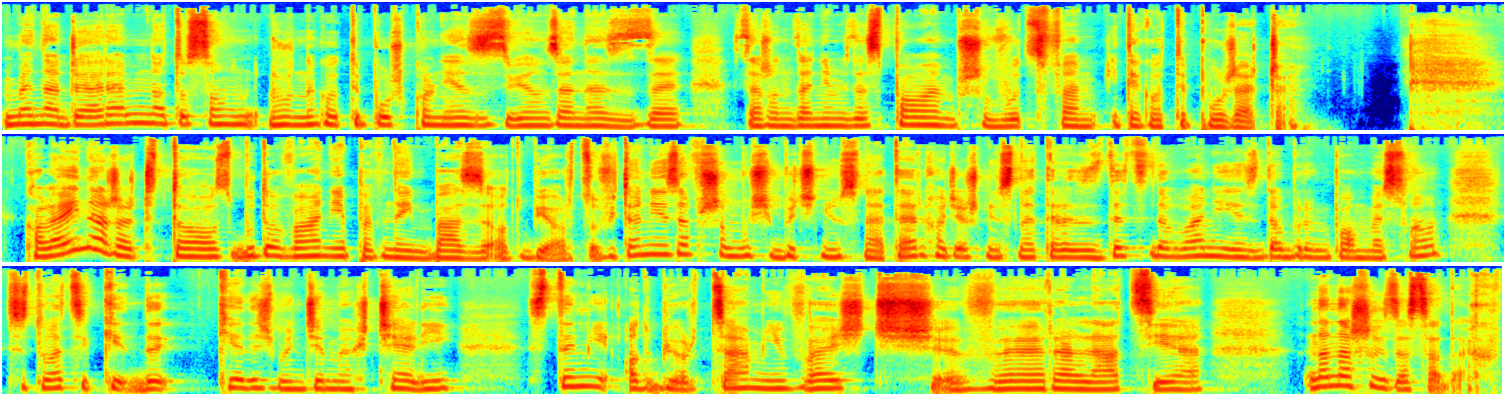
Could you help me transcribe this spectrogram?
menadżerem, no to są różnego typu szkolenia związane z zarządzaniem zespołem, przywództwem i tego typu rzeczy. Kolejna rzecz to zbudowanie pewnej bazy odbiorców. I to nie zawsze musi być newsletter, chociaż newsletter zdecydowanie jest dobrym pomysłem w sytuacji, kiedy kiedyś będziemy chcieli z tymi odbiorcami wejść w relacje na naszych zasadach.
